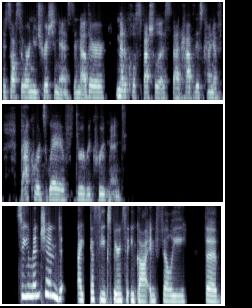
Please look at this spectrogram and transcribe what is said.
It's also our nutritionists and other medical specialists that have this kind of backwards way of through recruitment. So you mentioned i guess the experience that you got in philly the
